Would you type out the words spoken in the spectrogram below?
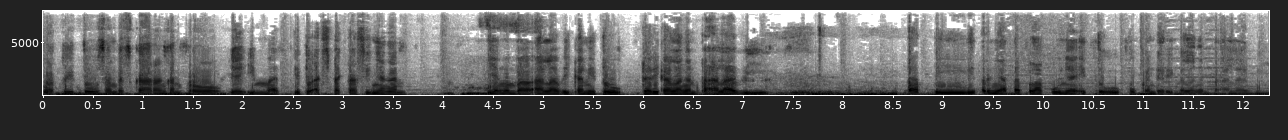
waktu itu sampai sekarang kan pro ya Imad. Itu ekspektasinya kan yang membawa Alawi kan itu dari kalangan Pak Alawi. Tapi ternyata pelakunya itu bukan dari kalangan Pak Alawi.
